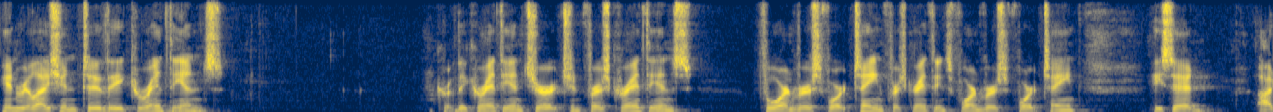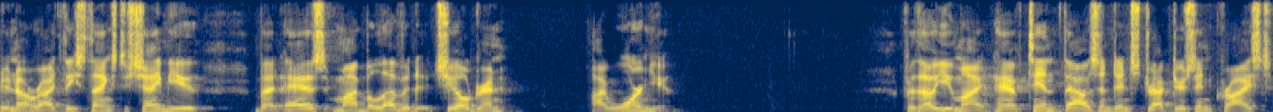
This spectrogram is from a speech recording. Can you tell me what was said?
in relation to the Corinthians, the Corinthian church in 1 Corinthians 4 and verse 14, 1 Corinthians 4 and verse 14, he said, I do not write these things to shame you, but as my beloved children, I warn you. For though you might have 10,000 instructors in Christ,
